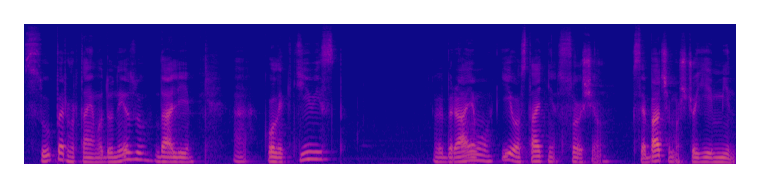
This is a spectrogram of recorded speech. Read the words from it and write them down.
Супер. Гортаємо донизу. Далі е, колективіст. Вибираємо. І останнє social. Все бачимо, що є mint.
